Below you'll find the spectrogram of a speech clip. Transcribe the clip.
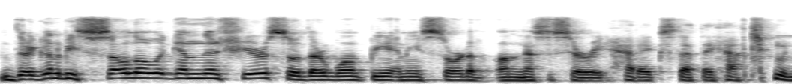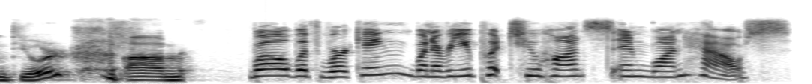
they're going to be solo again this year, so there won't be any sort of unnecessary headaches that they have to endure. Um, Well, with working, whenever you put two haunts in one house,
